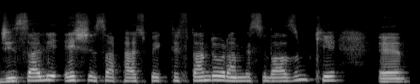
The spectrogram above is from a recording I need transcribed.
Cinselliği eşcinsel perspektiften de öğrenmesi lazım ki e,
